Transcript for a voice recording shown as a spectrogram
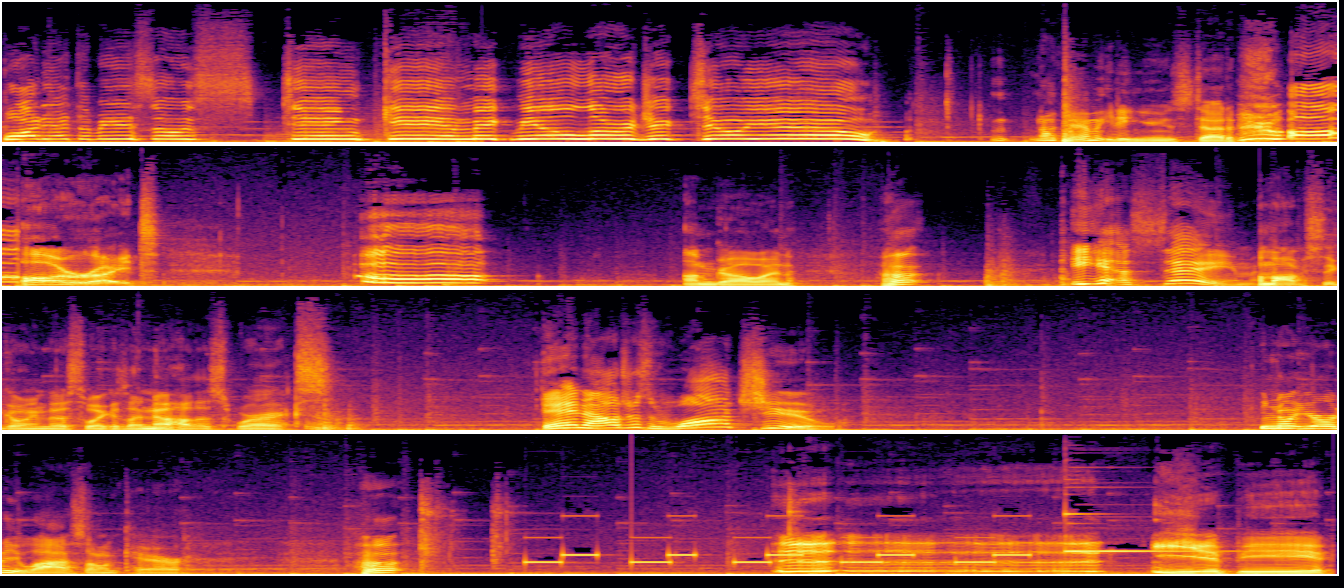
Why do you have to be so stinky and make me allergic to you? Okay, I'm eating you instead. Oh! Ah! Alright. Oh! Ah! I'm going. Huh? Yeah, same. I'm obviously going this way because I know how this works. And I'll just watch you. You know what? You're already last. I don't care. Huh? Yippee.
